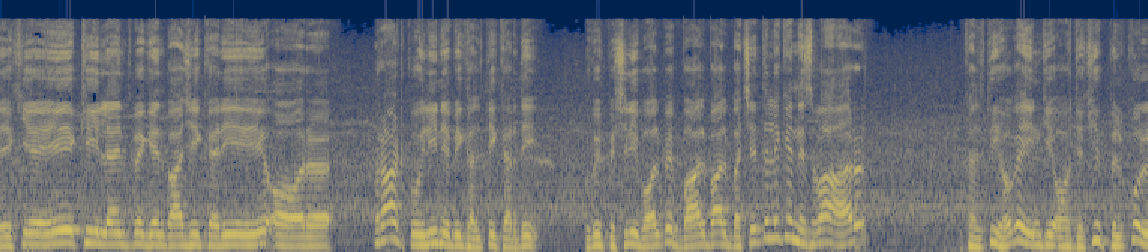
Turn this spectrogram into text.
देखिए, एक ही लेंथ पे गेंदबाजी करी और विराट कोहली ने भी गलती कर दी। क्योंकि पिछली बॉल पे बाल बाल बचे थे, लेकिन इस बार गलती हो गई इनकी। और देखिए, बिल्कुल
